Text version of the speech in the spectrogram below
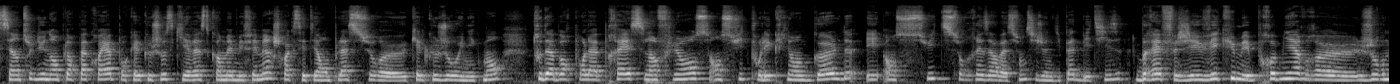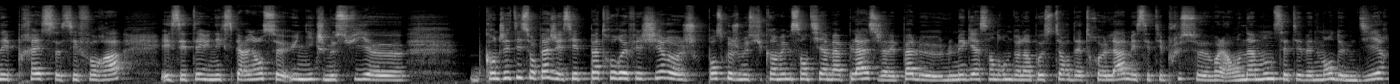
c'est un truc d'une ampleur pas croyable pour quelque chose qui reste quand même éphémère. Je crois que c'était en place sur euh, quelques jours uniquement. Tout d'abord pour la presse, l'influence, ensuite pour les clients gold et ensuite sur réservation si je ne dis pas de bêtises. Bref, j'ai vécu mes premières euh, journées presse Sephora et c'était une expérience unique. Je me suis euh, quand j'étais sur place, j'ai essayé de pas trop réfléchir. Je pense que je me suis quand même sentie à ma place. J'avais pas le, méga syndrome de l'imposteur d'être là, mais c'était plus, voilà, en amont de cet événement, de me dire,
